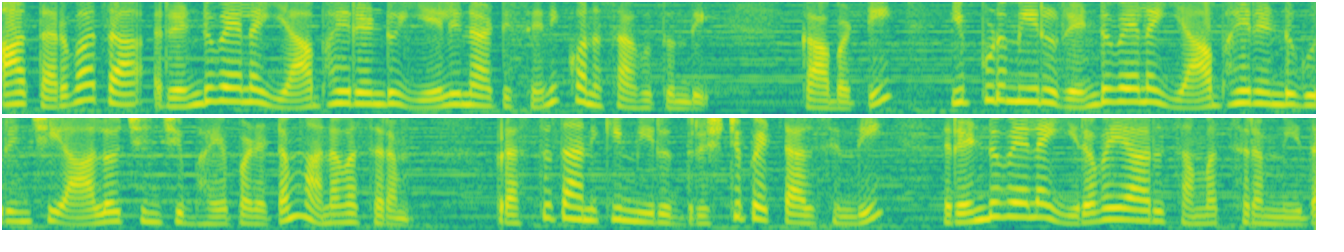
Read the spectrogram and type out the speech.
ఆ తర్వాత రెండు వేల యాభై రెండు ఏలినాటి శని కొనసాగుతుంది. కాబట్టి ఇప్పుడు మీరు రెండు వేల యాభై రెండు గురించి ఆలోచించి భయపడటం అనవసరం. ప్రస్తుతానికి మీరు దృష్టి పెట్టాల్సింది రెండు వేల ఇరవై ఆరు సంవత్సరం మీద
